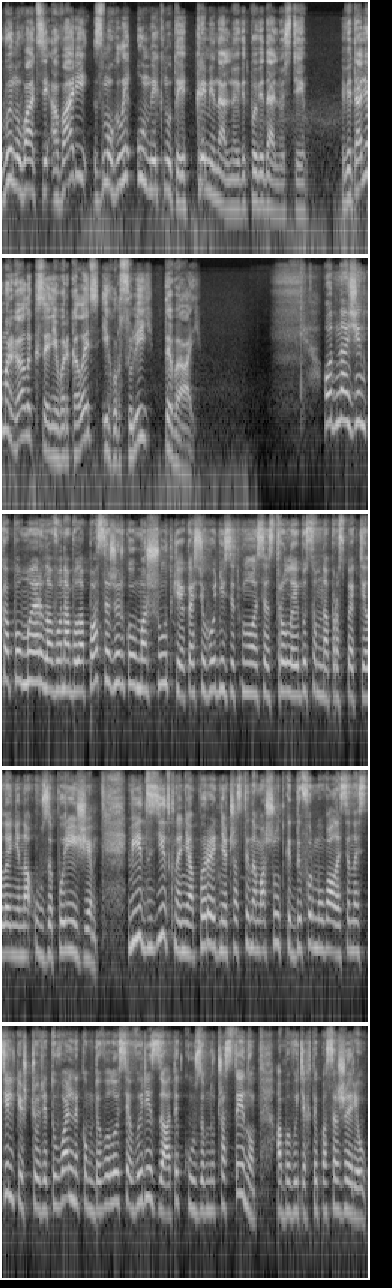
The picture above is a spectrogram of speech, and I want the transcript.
винуватці аварій змогли уникнути кримінальної відповідальності. Віталій Маргалик, Ксенія Веркалець, Ігор Сулій, ТВАЙ. Одна жінка померла. Вона була пасажиркою маршрутки, яка сьогодні зіткнулася з тролейбусом на проспекті Леніна у Запоріжжі. Від зіткнення передня частина маршрутки деформувалася настільки, що рятувальникам довелося вирізати кузовну частину, аби витягти пасажирів.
